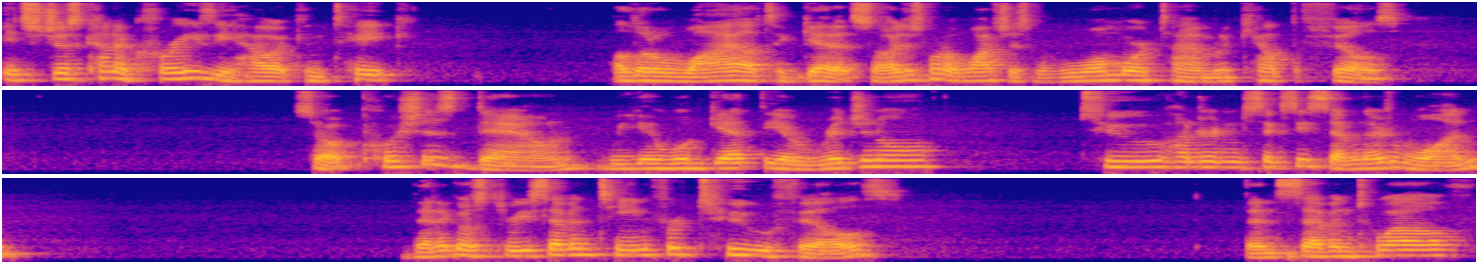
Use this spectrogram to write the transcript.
it's just kind of crazy how it can take a little while to get it. So I just want to watch this one more time. I'm going to count the fills. So it pushes down. We will get the original 267. There's one. Then it goes 317 for two fills. Then 712.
